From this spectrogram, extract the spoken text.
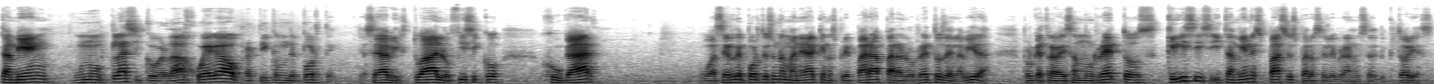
También uno clásico, ¿verdad? Juega o practica un deporte, ya sea virtual o físico. Jugar o hacer deporte es una manera que nos prepara para los retos de la vida, porque atravesamos retos, crisis y también espacios para celebrar nuestras victorias.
